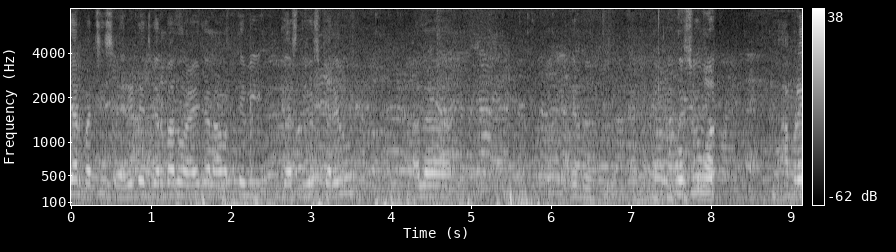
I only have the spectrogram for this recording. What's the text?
હજાર પચીસ હેરિટેજ ગરબાનું આયોજન આ વખતે બી દસ દિવસ કરેલું. અને શું આપણે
